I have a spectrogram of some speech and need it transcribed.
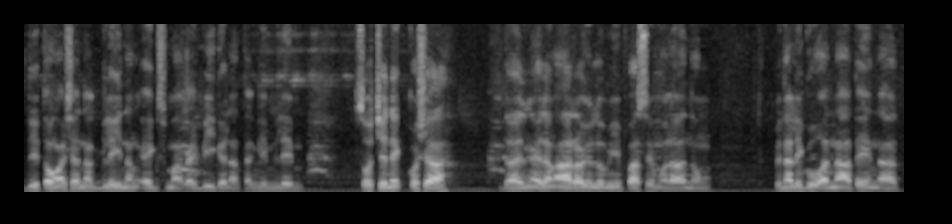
dito nga siya nag-lay ng eggs mga kaibigan at naglimlim. So chinek ko siya dahil nga ilang araw yung lumipas simula nung pinaliguan natin at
